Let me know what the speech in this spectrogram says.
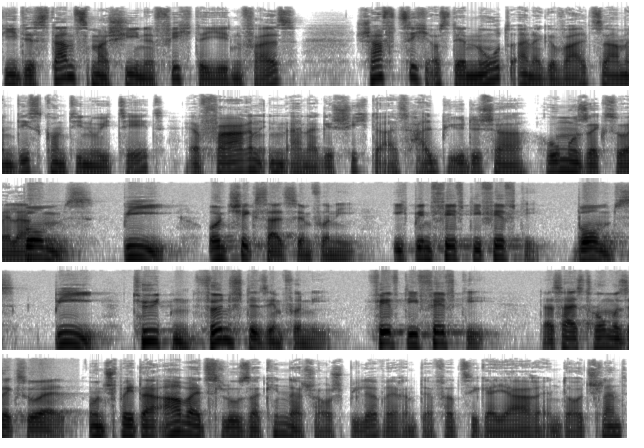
Die Distanzmaschine Fichte jedenfalls schafft sich aus der Not einer gewaltsamen Diskontinuität, erfahren in einer Geschichte als halbjüdischer, homosexueller Bums, Bi und Schicksalssymphonie. Ich bin 50-50. Bums, Bi, Tüten, fünfte Symphonie. 50-50. Das heißt homosexuell. Und später arbeitsloser Kinderschauspieler während der 40er Jahre in Deutschland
